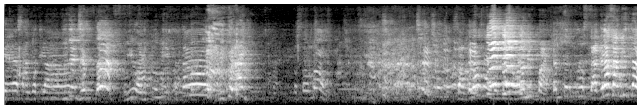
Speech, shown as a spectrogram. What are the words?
आहे सांगितला? झेपता मी वाटतो मी आता. इथे नाही. तसं नाही. सगळा सांगितला. एवढा मी पाठांतर तुला सगळा सांगितला.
